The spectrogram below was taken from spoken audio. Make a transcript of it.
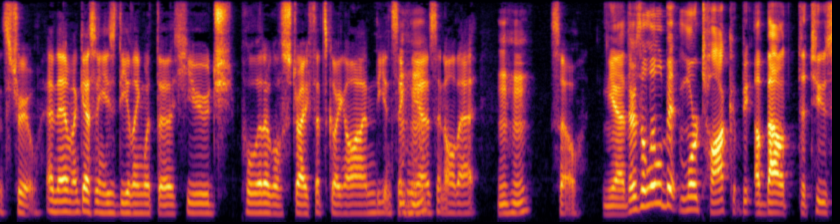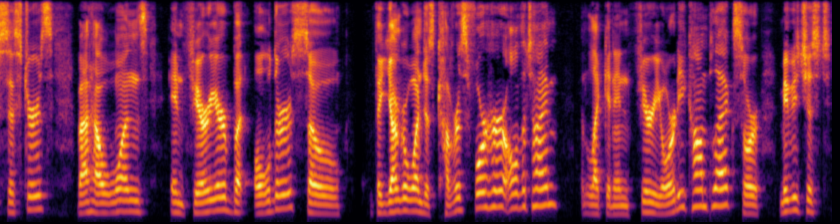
That's true. And then I'm guessing he's dealing with the huge political strife that's going on, the mm-hmm. insignias mm-hmm. and all that. Mm-hmm. So yeah, there's a little bit more talk about the two sisters, about how one's inferior but older, so the younger one just covers for her all the time, like an inferiority complex, or maybe it's just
